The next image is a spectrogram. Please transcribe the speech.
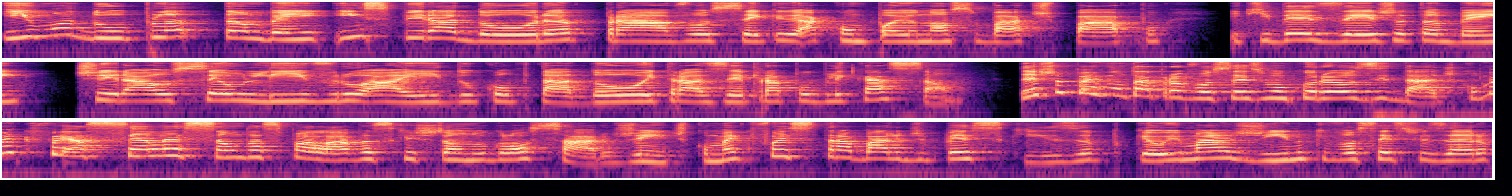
e uma dupla também inspiradora para você que acompanha o nosso bate-papo e que deseja também tirar o seu livro aí do computador e trazer para publicação. Deixa eu perguntar para vocês uma curiosidade. Como é que foi a seleção das palavras que estão no glossário? Gente, como é que foi esse trabalho de pesquisa? Porque eu imagino que vocês fizeram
